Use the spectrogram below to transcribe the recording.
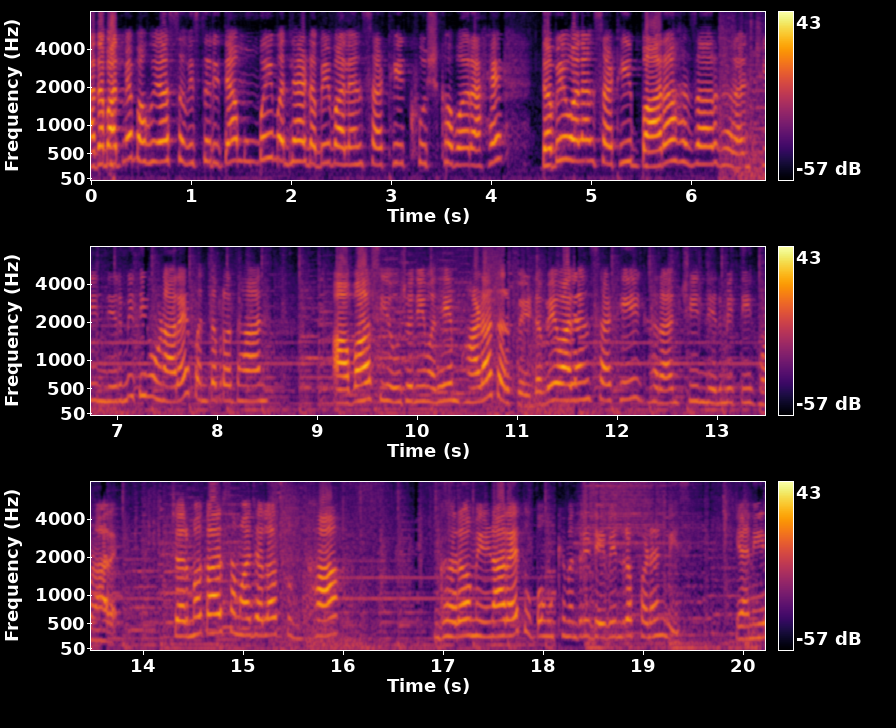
आता बातम्या पाहूया सविस्तरित्या मुंबईमधल्या डबेवाल्यांसाठी खुश खबर आहे. डबेवाल्यांसाठी बारा हजार घरांची निर्मिती होणार आहे. पंतप्रधान आवास योजनेमध्ये म्हाडातर्फे डबेवाल्यांसाठी घरांची निर्मिती होणार आहे. चर्मकार समाजाला सुद्धा घरं मिळणार आहेत. उपमुख्यमंत्री देवेंद्र फडणवीस यांनी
